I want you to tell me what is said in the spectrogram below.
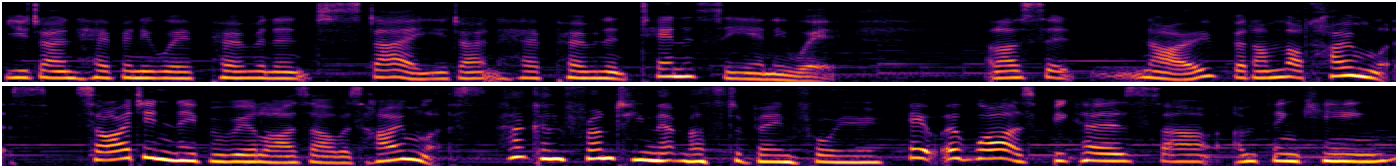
you don't have anywhere permanent to stay. You don't have permanent tenancy anywhere. And I said, No, but I'm not homeless. So I didn't even realise I was homeless. How confronting that must have been for you. It, it was because uh, I'm thinking,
